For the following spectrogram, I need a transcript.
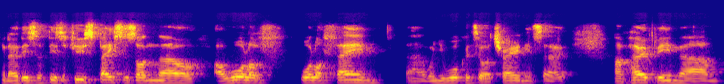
you know, there's a, there's a few spaces on the our wall of wall of fame uh, when you walk into our training. So I'm hoping um,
